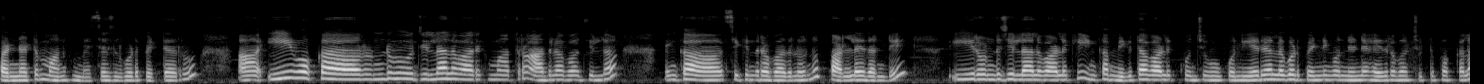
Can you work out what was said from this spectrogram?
పడినట్టు మనకు మెసేజ్లు కూడా పెట్టారు. ఈ ఒక రెండు జిల్లాల వారికి మాత్రం ఆదిలాబాద్ జిల్లా ఇంకా సికింద్రాబాద్లోనూ పడలేదండి. ఈ రెండు జిల్లాల వాళ్ళకి ఇంకా మిగతా వాళ్ళకి కొంచెం కొన్ని ఏరియాల్లో కూడా పెండింగ్ ఉండండి హైదరాబాద్ చుట్టుపక్కల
